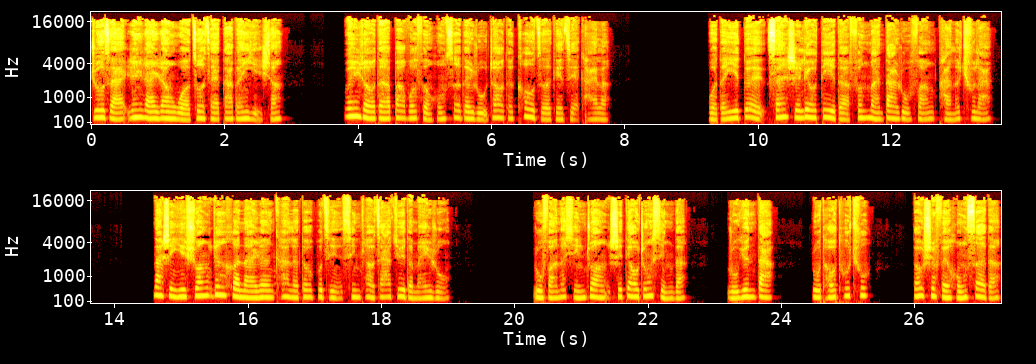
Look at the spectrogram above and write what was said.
猪仔仍然让我坐在大板椅上，温柔的把我粉红色的乳罩的扣子给解开了。我的一对三十六 D 的丰满大乳房弹了出来，那是一双任何男人看了都不禁心跳加剧的美乳。乳房的形状是吊钟形的，乳晕大，乳头突出，都是绯红色的。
